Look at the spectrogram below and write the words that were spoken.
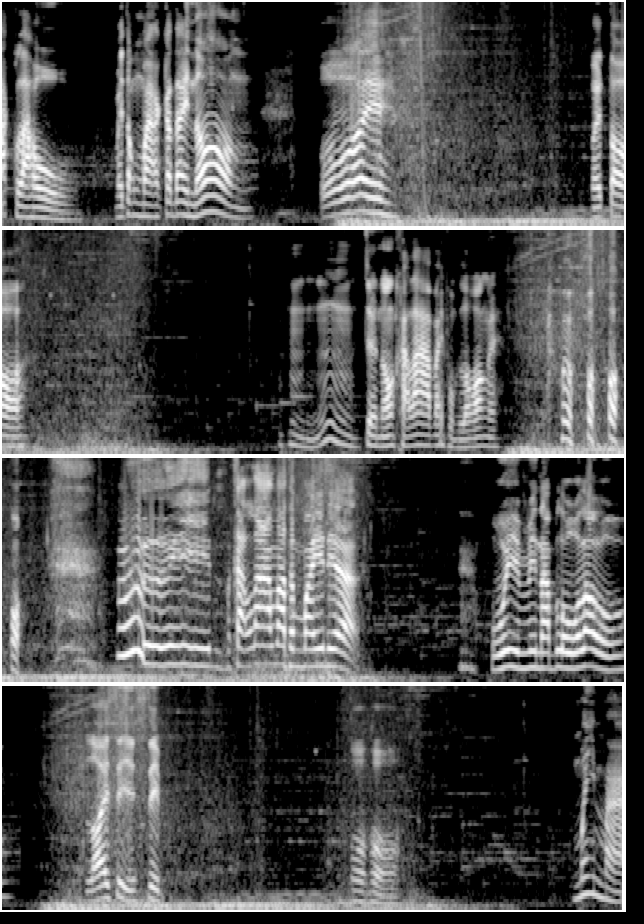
รักเรา ไม่ต้องมาก็ได้น้อง โอ้ย ไปต่อเจอน้องคาร่าไปผมร้องเลยเฮ้ยคาร่ามาทำไมเนี่ย อุ้ยไม่นับโลแล้วร้อยสี่สิบโอ้โห ไม่มา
